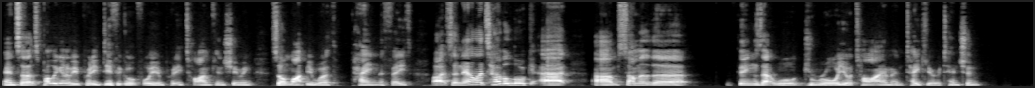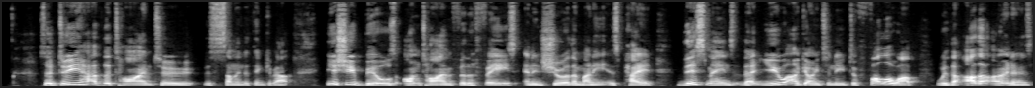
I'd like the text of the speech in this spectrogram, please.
And so that's probably going to be pretty difficult for you and pretty time consuming. So it might be worth paying the fees. All right, so now let's have a look at um, some of the things that will draw your time and take your attention. So, do you have the time to? This is something to think about. Issue bills on time for the fees and ensure the money is paid. This means that you are going to need to follow up with the other owners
